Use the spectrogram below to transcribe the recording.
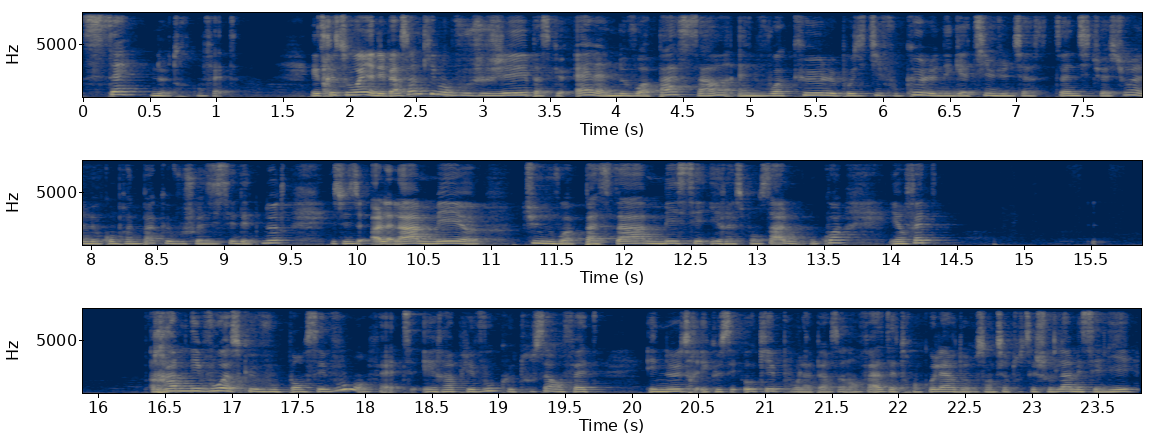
c'est neutre en fait. Et très souvent, il y a des personnes qui vont vous juger parce qu'elles, elles ne voient pas ça, elles voient que le positif ou que le négatif d'une certaine situation, elles ne comprennent pas que vous choisissez d'être neutre. Et se disent oh là là, mais euh, tu ne vois pas ça, mais c'est irresponsable ou quoi. Et en fait, ramenez-vous à ce que vous pensez vous en fait. Et rappelez-vous que tout ça en fait est neutre et que c'est ok pour la personne en face d'être en colère, de ressentir toutes ces choses-là, mais c'est lié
